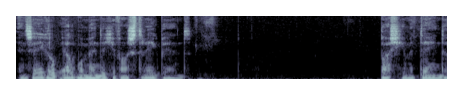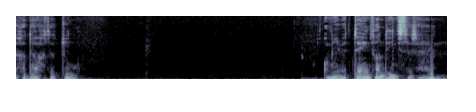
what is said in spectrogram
En zeker op elk moment dat je van streek bent, pas je meteen de gedachte toe. Om je meteen van dienst te zijn.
